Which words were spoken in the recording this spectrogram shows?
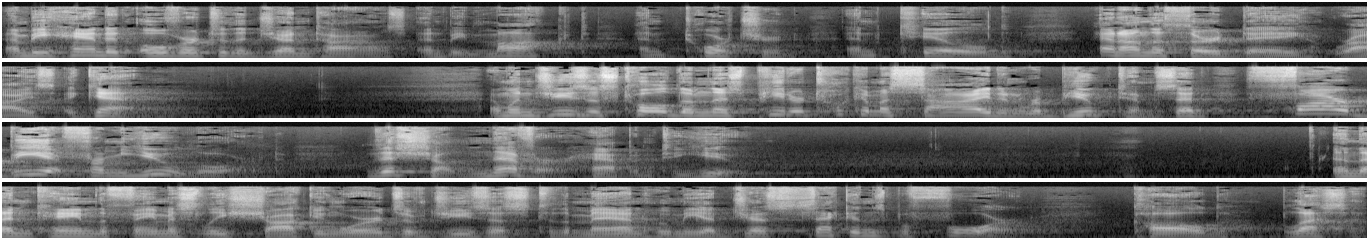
and be handed over to the Gentiles, and be mocked, and tortured, and killed, and on the third day rise again. And when Jesus told them this, Peter took him aside and rebuked him, said, Far be it from you, Lord. This shall never happen to you. And then came the famously shocking words of Jesus to the man whom he had just seconds before called blessed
